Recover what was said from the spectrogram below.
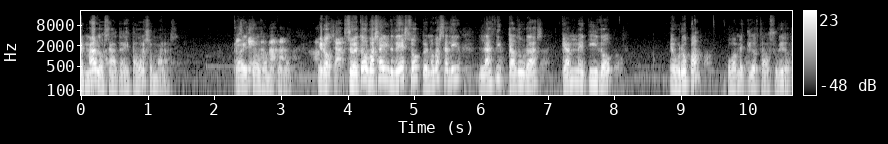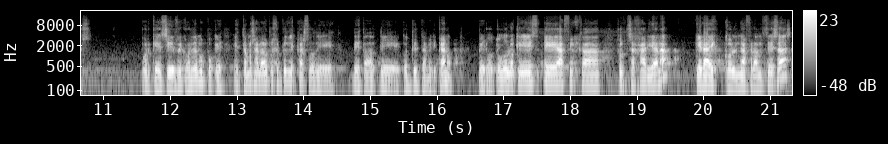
es malo, o sea, las dictaduras son malas. pero sobre todo va a salir de eso, pero no va a salir las dictaduras que han metido Europa o han metido Estados Unidos. Porque si recordemos, porque estamos hablando, por ejemplo, del caso de, de, continente americano, pero todo lo que es eh, África subsahariana, que era ex colonias francesas,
